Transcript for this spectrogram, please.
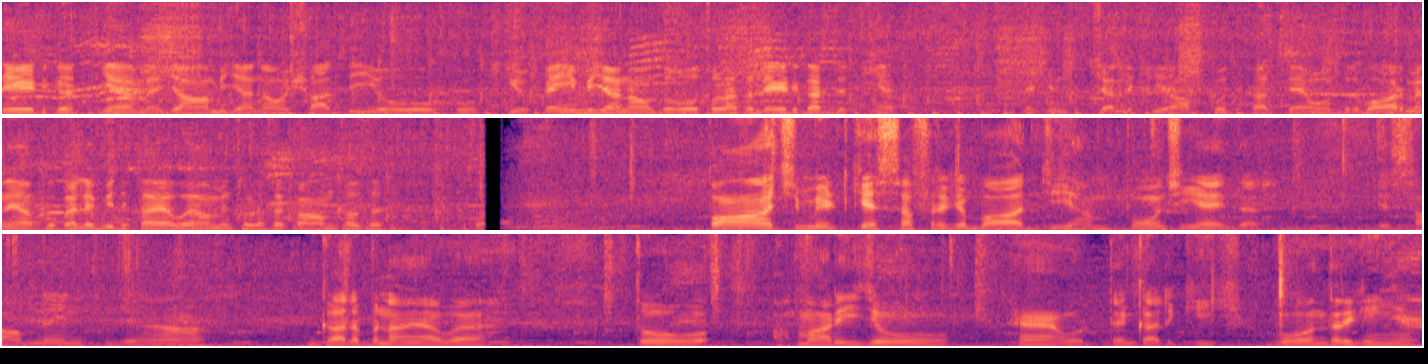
लेट करती हैं। हमें जहाँ भी जाना हो, शादी हो कोठी हो, कहीं भी जाना हो तो वो थोड़ा सा लेट कर देती हैं। चल के आपको दिखाते हैं वो दरबार। मैंने आपको पहले भी दिखाया हुआ है, हमें थोड़ा सा काम था उधर। पाँच मिनट के सफ़र के बाद जी हम पहुँच गए इधर। ये सामने इनकी जो है घर बनाया हुआ है। तो हमारी जो हैं औरतें घर की, वो अंदर गई हैं,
